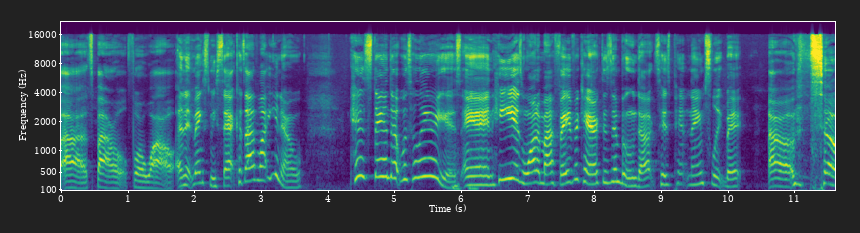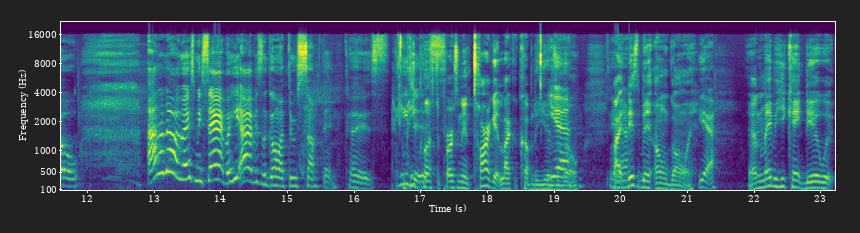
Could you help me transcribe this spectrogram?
uh, spiral for a while and it makes me sad because i like you know his stand up was hilarious, and he is one of my favorite characters in Boondocks. His pimp named Slickback. Um, so I don't know. It makes me sad, but he obviously going through something because he, He just, punched a person in Target like a couple of years Yeah. ago. Like Yeah. this been ongoing, Yeah, and maybe he can't deal with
